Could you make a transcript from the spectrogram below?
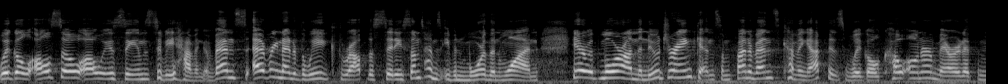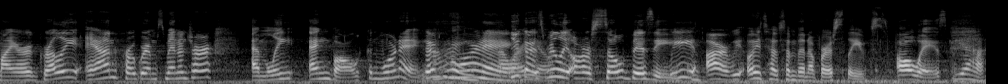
Wigle also always seems to be having events every night of the week throughout the city, sometimes even more than one. Here with more on the new drink and some fun events coming up is Wigle co-owner Meredith Meyer-Grelli and programs manager Emily Engvall. Good morning. Good Hi. morning. How you guys you? really are so busy. We are. We always have something up our sleeves. Always. Yeah.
